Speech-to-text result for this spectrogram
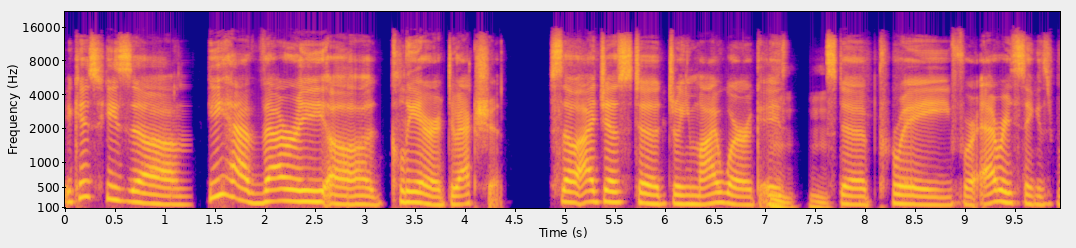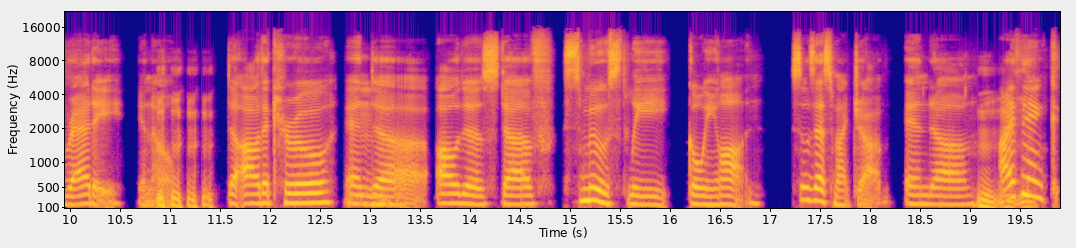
because he's um he had very uh clear direction. So I just uh, doing my work is Mm, mm. to pray for everything is ready. You know, the all the crew and Mm. uh, all the stuff smoothly going on. So that's my job, and um, Mm, I mm, mm. think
